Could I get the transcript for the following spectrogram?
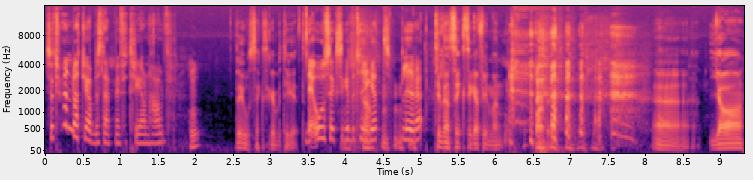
Så jag tror ändå att jag har bestämt mig för tre och en halv. Det osexiga betyget. Det osexiga betyget blir det. Till den sexiga filmen. Eh, ja,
